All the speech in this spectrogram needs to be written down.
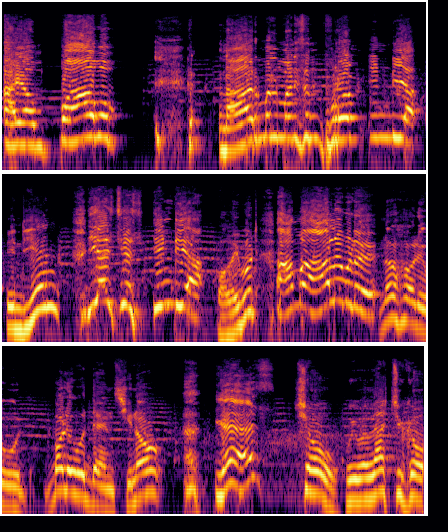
ஐ ஆம் பாவம். நார்மல் மனுஷன் from India Indian yes yes India Bollywood ஆமா Hollywood no Hollywood Bollywood dance you know yes so we will let you go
